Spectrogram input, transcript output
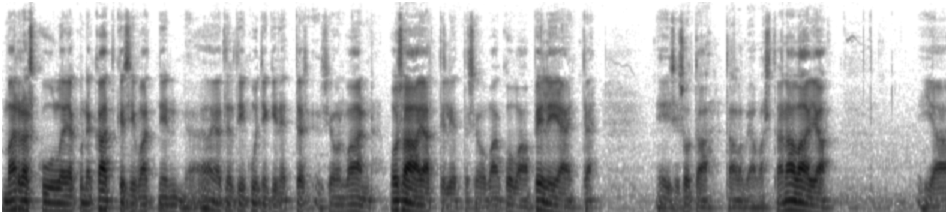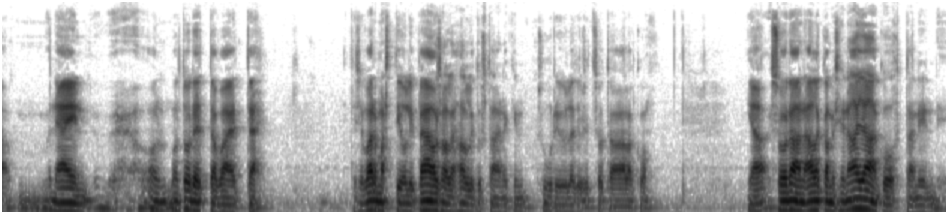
marraskuulle ja kun ne katkesivat, niin ajateltiin kuitenkin, että se on vaan, osa ajatteli, että se on vaan kovaa peliä, että ei se sota talvea vastaan ala ja, ja näin on, on todettava, että, että se varmasti oli pääosalle hallitusta ainakin suuri yllätys, että sota alkoi. Ja sodan alkamisen ajankohta, niin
